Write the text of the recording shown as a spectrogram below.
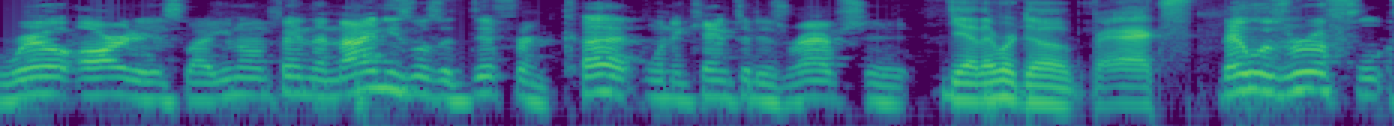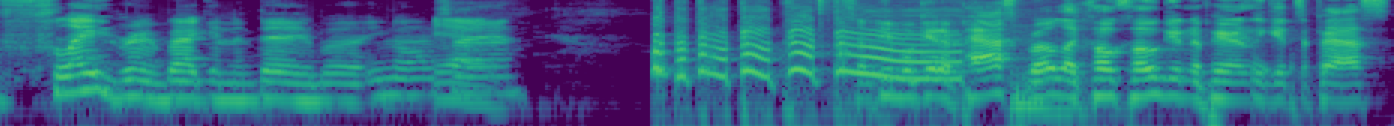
real artists. Like you know what I'm saying. The '90s was a different cut when it came to this rap shit. Yeah, they were dope. Facts. They was real fl- flagrant back in the day, but you know what I'm Yeah. saying. Some people get a pass, bro. Like Hulk Hogan apparently gets a pass.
